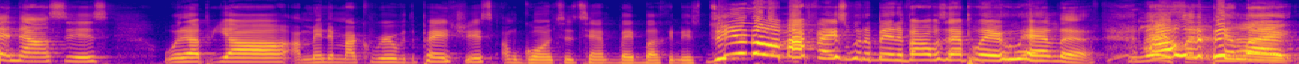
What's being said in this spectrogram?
announces, What up, y'all? I'm ending my career with the Patriots. I'm going to the Tampa Bay Buccaneers. Do you know what my face would have been if I was that player who had left? I would have been like,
